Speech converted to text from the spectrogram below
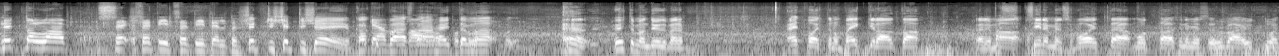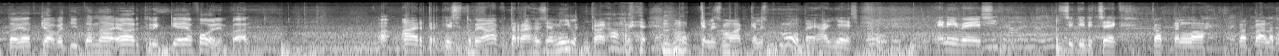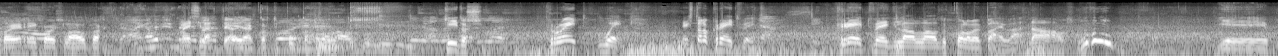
Nyt ollaan se, setit setitelty. Shetti, shetti, shei. Kakku pääs vähän heittämään. Yhtä mä oon tyytyväinen. Et voittanut peikkilautaa. Eli mä oon siinä mielessä voittaja, mutta siinä mielessä hyvä juttu, että jätkä veti tänään airtrickkejä ja foilin päälle. Airtrickissä tuli aivotärähys ja nilkka ja mukkelis makkelis, mutta muuten ihan jees. Anyways, Sikidi check, kattellaan väpäällä toi erikoislauta. Messi lähtee ajaa kohti pukaa. Kiitos. Great Wake. Eikö tää ollut Great Wake? Great Wakeillä ollaan oltu kolme päivää. Tää on hauska. Jee.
